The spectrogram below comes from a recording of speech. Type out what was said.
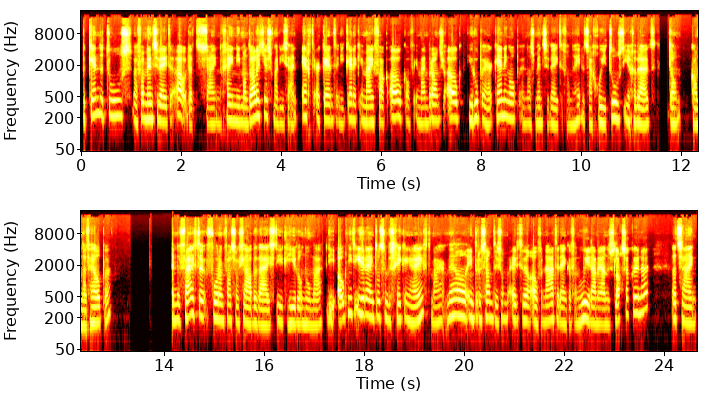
Bekende tools waarvan mensen weten, oh, dat zijn geen niemandalletjes, maar die zijn echt erkend en die ken ik in mijn vak ook of in mijn branche ook. Die roepen herkenning op. En als mensen weten van, hé, hey, dat zijn goede tools die je gebruikt, dan kan dat helpen. En de vijfde vorm van sociaal bewijs die ik hier wil noemen, die ook niet iedereen tot zijn beschikking heeft, maar wel interessant is om eventueel over na te denken van hoe je daarmee aan de slag zou kunnen, dat zijn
